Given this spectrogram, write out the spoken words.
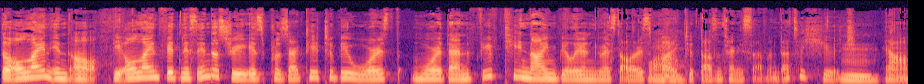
the online in uh, the online fitness industry is projected to be worth more than 59 billion US dollars by 2027. That's a huge. Yeah.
